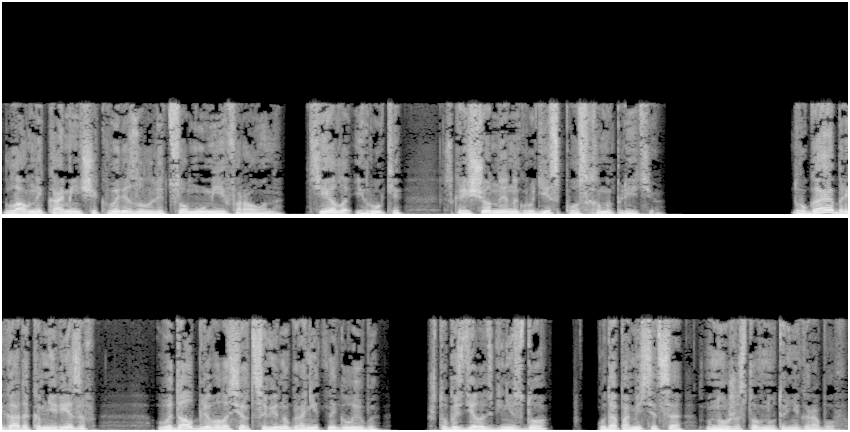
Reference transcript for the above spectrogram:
главный каменщик вырезал лицо мумии фараона, тело и руки, скрещенные на груди с посохом и плетью. Другая бригада камнерезов выдалбливала сердцевину гранитной глыбы, чтобы сделать гнездо, куда поместится множество внутренних гробов.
